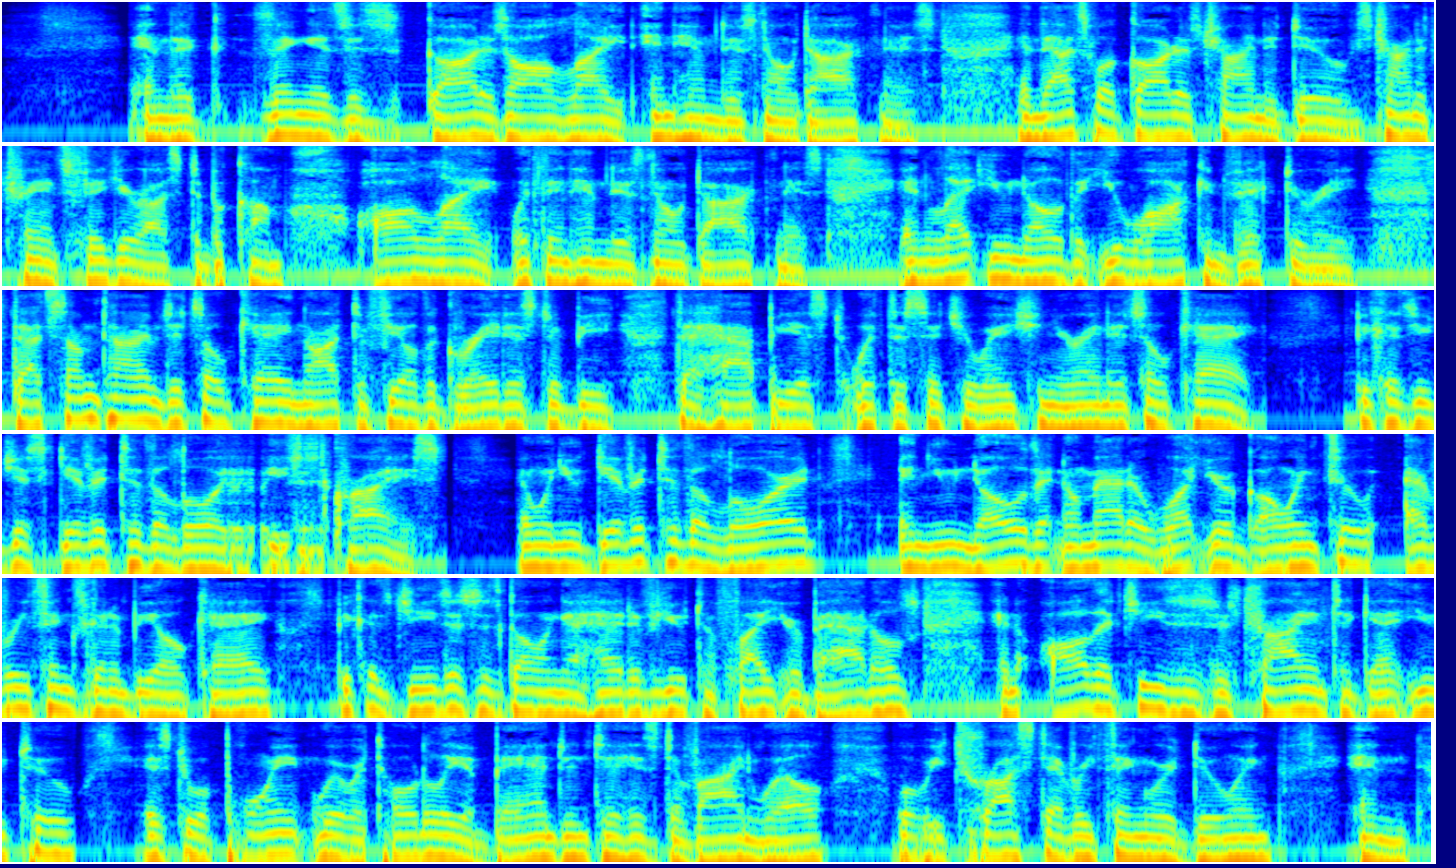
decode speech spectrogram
And the thing is, is God is all light. In him there's no darkness. And that's what God is trying to do. He's trying to transfigure us to become all light. Within him there's no darkness. And let you know that you walk in victory. That sometimes it's okay not to feel the greatest, to be the happiest with the situation you're in. It's okay because you just give it to the Lord Jesus Christ. And when you give it to the Lord and you know that no matter what you're going through, everything's going to be okay because Jesus is going ahead of you to fight your battles. And all that Jesus is trying to get you to is to a point where we're totally abandoned to his divine will, where we trust everything we're doing. And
